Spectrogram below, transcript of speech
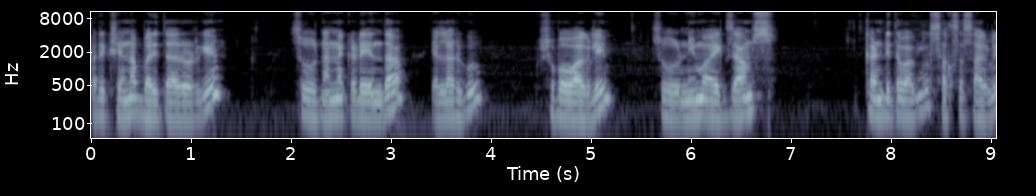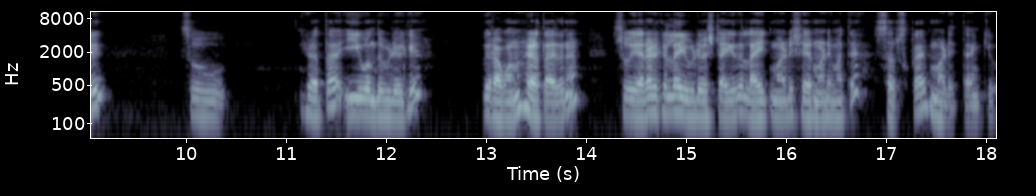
ಪರೀಕ್ಷೆಯನ್ನು ಬರಿತಾ ಇರೋರಿಗೆ. ಸೊ ನನ್ನ ಕಡೆಯಿಂದ ಎಲ್ಲರಿಗೂ ಶುಭವಾಗಲಿ. ಸೊ ನಿಮ್ಮ ಎಕ್ಸಾಮ್ಸ್ ಖಂಡಿತವಾಗ್ಲೂ ಸಕ್ಸಸ್ ಆಗಲಿ. ಸೊ ಹೇಳ್ತಾ ಈ ಒಂದು ವಿಡಿಯೋಗೆ ವಿರಾಮವನ್ನು ಹೇಳ್ತಾ ಇದ್ದೇನೆ. ಸೊ ಯಾರ್ಯಾರಿಗೆಲ್ಲ ಈ ವಿಡಿಯೋ ಇಷ್ಟ ಆಗಿದೆ ಲೈಕ್ ಮಾಡಿ ಶೇರ್ ಮಾಡಿ ಮತ್ತು ಸಬ್ಸ್ಕ್ರೈಬ್ ಮಾಡಿ. ಥ್ಯಾಂಕ್ ಯು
